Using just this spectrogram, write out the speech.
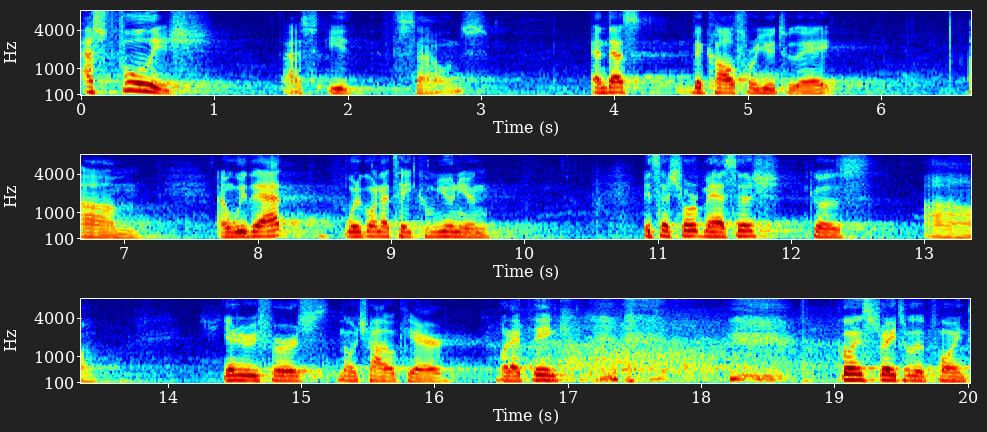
as foolish as it sounds. And that's the call for you today. Um, and with that, we're going to take communion. It's a short message because uh, January 1st, no childcare, but I think going straight to the point.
